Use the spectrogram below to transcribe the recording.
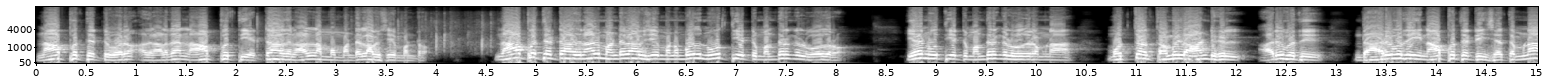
நாற்பத்தெட்டு வரும். அதனால தான் நாற்பத்தி எட்டாவது நாள் நம்ம மண்டலாபிஷேகம் பண்ணுறோம் நாற்பத்தெட்டாவது நாள் மண்டலாபிஷேகம் பண்ணும்போது நூற்றி எட்டு மந்திரங்கள் ஓதுறோம். ஏன் நூற்றி எட்டு மந்திரங்கள் ஓதுறோம்னா மொத்தம் தமிழ் ஆண்டுகள் அறுபது. இந்த அறுபதை நாற்பத்தெட்டையும் சேர்த்தோம்னா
